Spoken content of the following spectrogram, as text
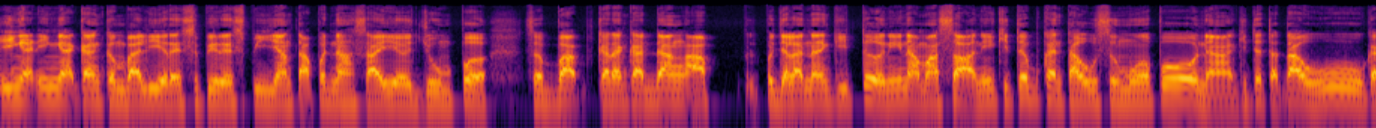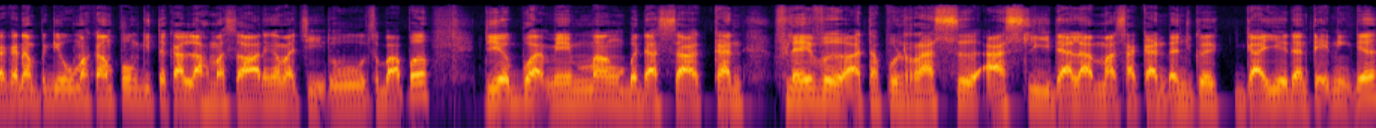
ingat-ingatkan kembali resepi-resepi yang tak pernah saya jumpa. Sebab kadang-kadang apa perjalanan kita ni nak masak ni kita bukan tahu semua pun. Nah, kita tak tahu. Kadang-kadang pergi rumah kampung kita kalah masak dengan makcik tu. Sebab apa? Dia buat memang berdasarkan flavor ataupun rasa asli dalam masakan dan juga gaya dan teknik dia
